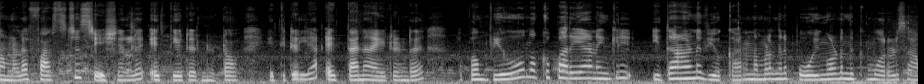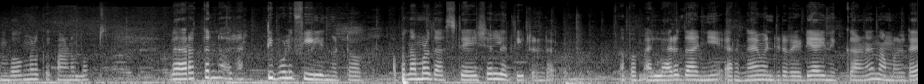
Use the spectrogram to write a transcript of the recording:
നമ്മളെ ഫസ്റ്റ് സ്റ്റേഷനിൽ എത്തിയിട്ടുണ്ട് കേട്ടോ എത്തിയിട്ടില്ല എത്താനായിട്ടുണ്ട്. അപ്പം വ്യൂ എന്നൊക്കെ പറയുകയാണെങ്കിൽ ഇതാണ് വ്യൂ കാരണം നമ്മളിങ്ങനെ പോയിക്കൊണ്ട് നിൽക്കുമ്പോൾ ഓരോ സംഭവങ്ങളൊക്കെ കാണുമ്പോൾ വേറെ തന്നെ ഒരു അടിപൊളി ഫീലിംഗ് കേട്ടോ അപ്പോൾ നമ്മളിതാ സ്റ്റേഷനിൽ എത്തിയിട്ടുണ്ട്. അപ്പം എല്ലാവരും ഇതാ ഇറങ്ങാൻ വേണ്ടിയിട്ട് റെഡിയായി നിൽക്കുകയാണ് നമ്മളുടെ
